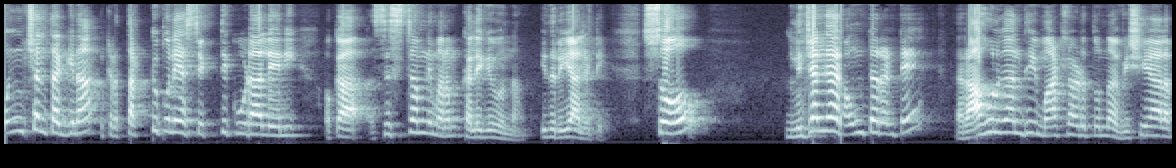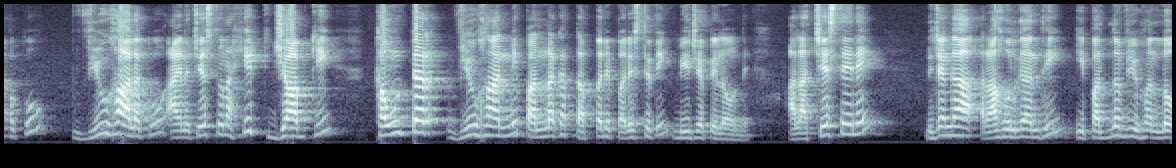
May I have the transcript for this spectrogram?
కొంచెం తగ్గినా ఇక్కడ తట్టుకునే శక్తి కూడా లేని ఒక సిస్టమ్ని మనం కలిగి ఉన్నాం. ఇది రియాలిటీ సో నిజంగా కౌంటర్ అంటే రాహుల్ గాంధీ మాట్లాడుతున్న విషయాలకు వ్యూహాలకు ఆయన చేస్తున్న హిట్ జాబ్కి కౌంటర్ వ్యూహాన్ని పన్నక తప్పని పరిస్థితి బీజేపీలో ఉంది. అలా చేస్తేనే నిజంగా రాహుల్ గాంధీ ఈ పద్మ వ్యూహంలో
